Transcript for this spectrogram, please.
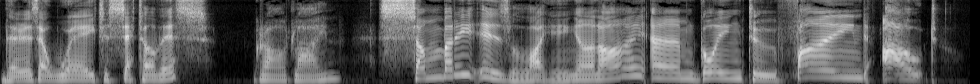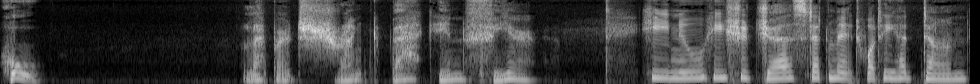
There is a way to settle this, growled Lion. Somebody is lying, and I am going to find out who. Leopard shrank back in fear. He knew he should just admit what he had done,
